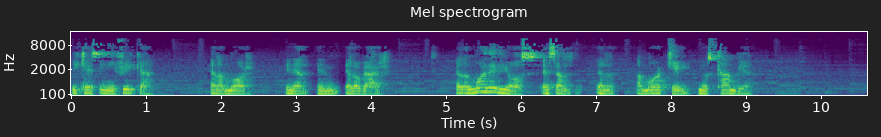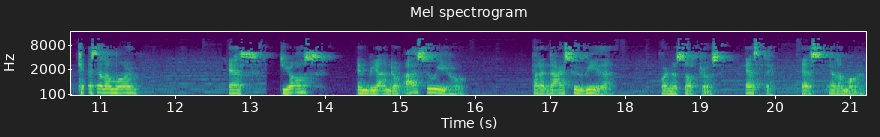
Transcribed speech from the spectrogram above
y qué significa el amor en el, hogar. El amor de Dios es el, el amor que nos cambia. ¿Qué es el amor? Es Dios enviando a su Hijo para dar su vida por nosotros. Este es el amor.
